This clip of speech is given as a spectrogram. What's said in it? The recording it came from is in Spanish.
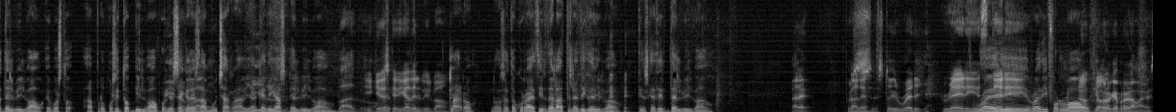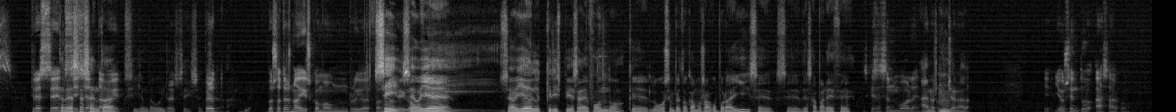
del Bilbao. He puesto a propósito Bilbao porque sé que les da mucha rabia que digas el Bilbao. Bilbao. Y quieres que diga del Bilbao. Claro, no se te ocurra decir del Athletic de Bilbao. Tienes que decir del Bilbao. Vale. Pues Vale. estoy ready. Ready, Ready, steady. ready for love. ¿Qué, pero qué programa es? 360. 360. 68. 3, 6, 8. Pero vosotros no oís como un ruido de fondo. Sí, se oye, se oye el crispy ese de fondo, que luego siempre tocamos algo por ahí y se, se desaparece. Es que se sent molt, eh? Ah, no escucho nada. Jo, jo ho sento a saco.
